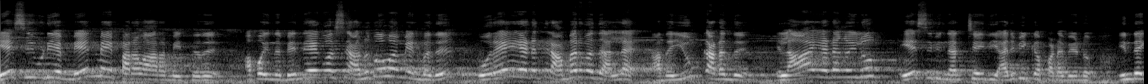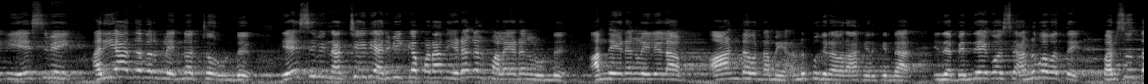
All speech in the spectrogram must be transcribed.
இயேசுவுடைய மேன்மை பரவ ஆரம்பித்தது. அப்போ இந்த பெந்தேகோஸ் அனுபவம் என்பது ஒரே இடத்தில் அமர்வது அல்ல அதையும் கடந்து எல்லா இடங்களிலும் இயேசுவின் நற்செய்தி அறிவிக்கப்பட வேண்டும். இன்றைக்கு இயேசுவை அறியாதவர்கள் எண்ணற்றோர் உண்டு. இயேசுவின் நற்செய்தி அறிவிக்கப்படாத இடங்கள் பல இடங்கள் உண்டு. அந்த இடங்களிலெல்லாம் ஆண்டவர் நம்மை அனுப்புகிறவராக இருக்கின்றார். இந்த பெந்தேகோஸ் அனுபவத்தை பரிசுத்த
